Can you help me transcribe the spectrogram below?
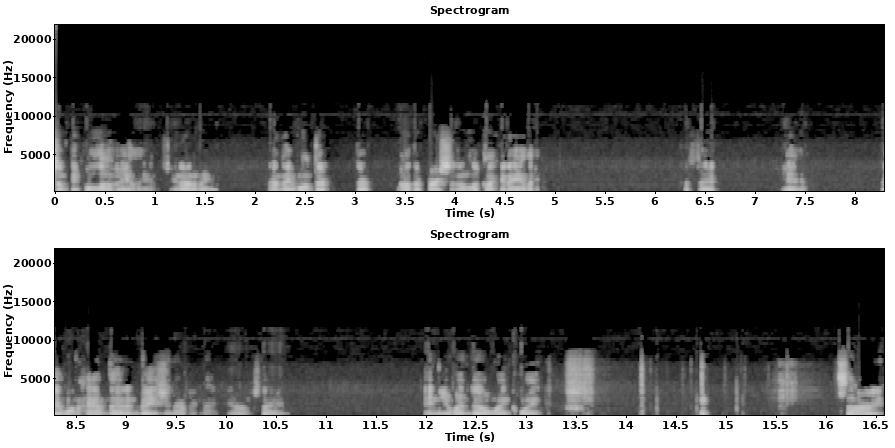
Some people love aliens, you know what I mean? And they want their, their other person to look like an alien. Because they, yeah, they want to have that invasion every night, you know what I'm saying? Innuendo, wink, wink. Sorry.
